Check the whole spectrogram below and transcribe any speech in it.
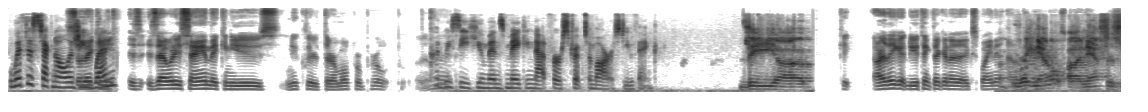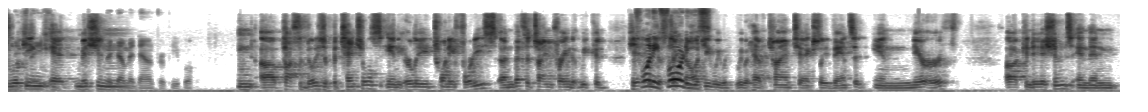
With this technology, So when can, is is that what he's saying? They can use nuclear thermal propel. could we see humans making that first trip to Mars, do you think? The uh, Are they? Do you think they're going to explain it? I right now, gonna uh. NASA's looking Visualization. at They mission dumb it down for people. uh, possibilities or potentials in the early 2040s, and that's a time frame that we could hit. with this 2040s. technology. We would we would have time to actually advance it in near Earth uh, conditions, and then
